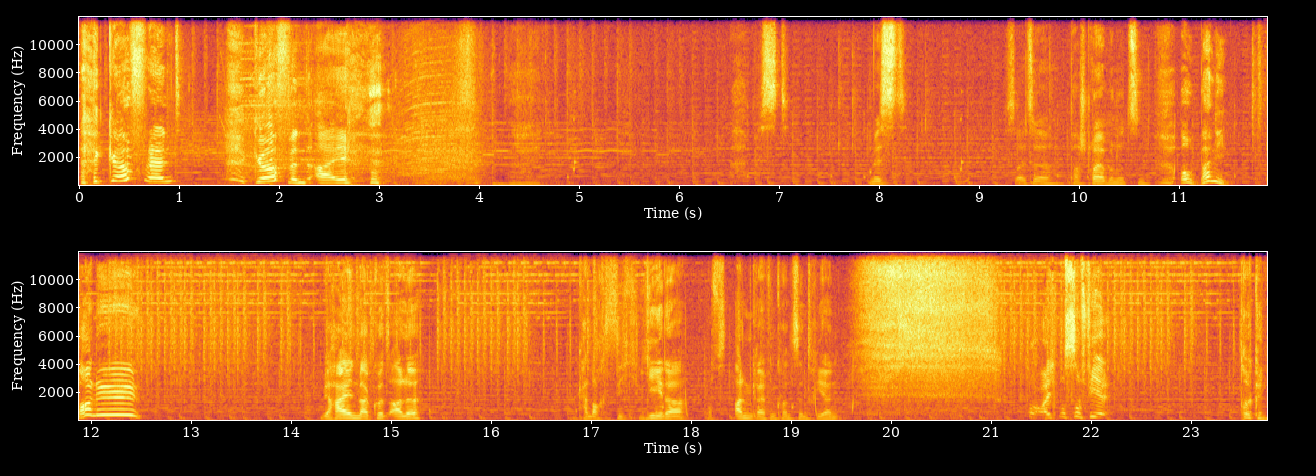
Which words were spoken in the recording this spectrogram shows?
Girlfriend! Girlfriend-Ei! Nein. Ah, Mist. Mist. Sollte ein paar Streuer benutzen. Oh, Bunny! Bunny! Wir heilen mal kurz alle. Dann kann doch sich jeder aufs Angreifen konzentrieren. Ich muss so viel drücken.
